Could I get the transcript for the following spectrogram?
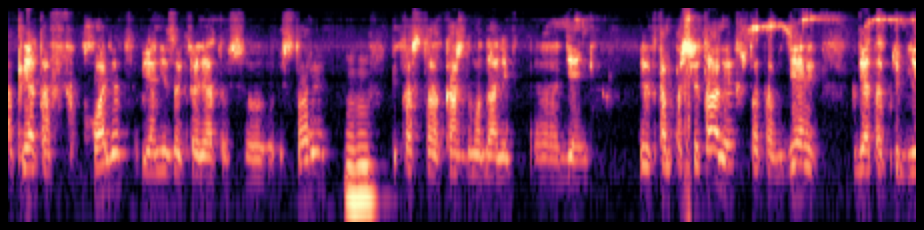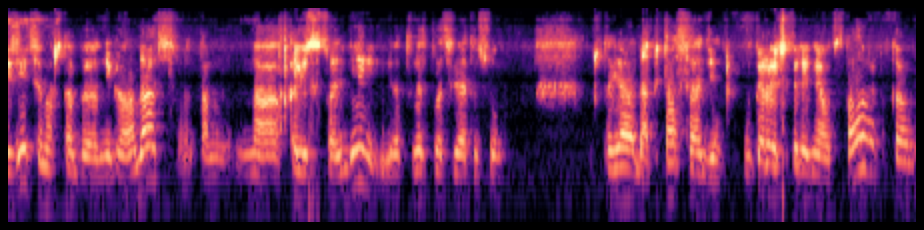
атлетов ходят, и они закрыли эту всю историю. Угу. И просто каждому дали э, деньги. Или там посчитали что-то в день где-то приблизительно, чтобы не голодать, там на количество дней, и выплатили эту сумму. Что я, да, питался один. Ну, первые четыре дня вот встал, и потом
